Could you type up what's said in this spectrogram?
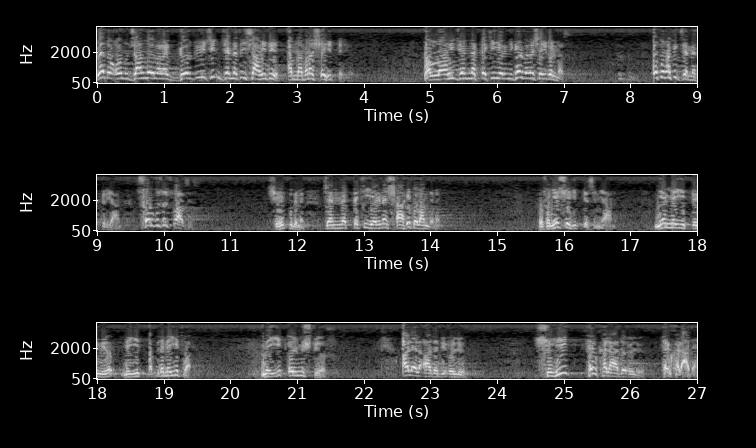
ve de onu canlı olarak gördüğü için cennetin şahidi anlamına şehit deniyor. Vallahi cennetteki yerini görmeden şehit ölmez. Otomatik cennettir yani. Sorgusuz sualsiz. Şehit bu demek. Cennetteki yerine şahit olan demek. Yoksa niye şehit desin yani? Niye meyyit demiyor? Meyyit, bak bir de meyyit var. Meyyit ölmüş diyor. Alel ade bir ölü. Şehit fevkalade ölü. Fevkalade.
